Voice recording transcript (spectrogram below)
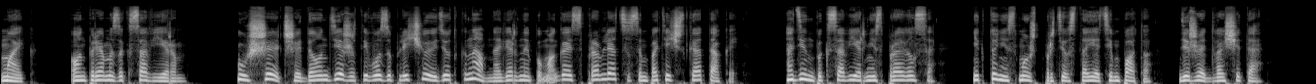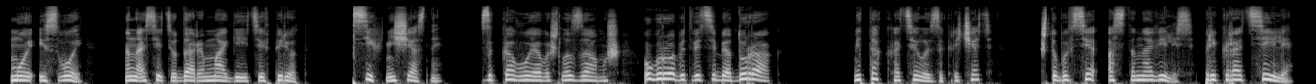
Майк. Он прямо за Ксавьером. Ушедший, да он держит его за плечо и идет к нам, наверное, помогает справляться с эмпатической атакой. Один бы Ксавьер не справился, никто не сможет противостоять импату, держать два щита. Мой и свой, наносить удары магии и идти вперед. Псих несчастный. За кого я вышла замуж? Угробит ведь себя, дурак. Мне так хотелось закричать, чтобы все остановились, прекратили,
